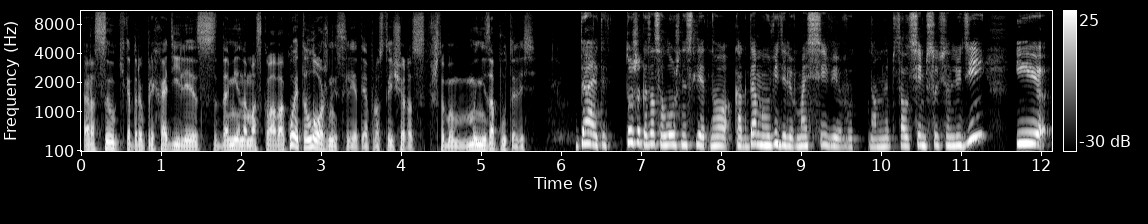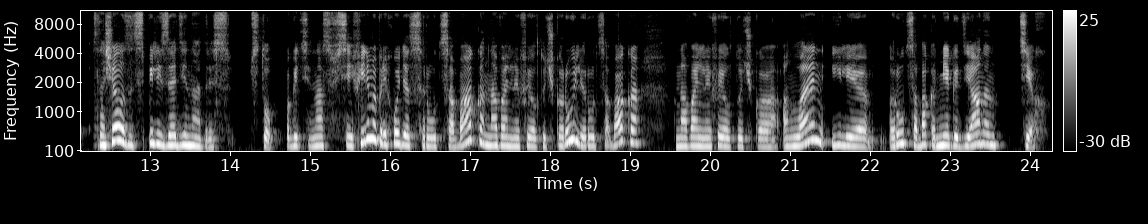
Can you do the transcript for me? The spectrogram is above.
рассылки, которые приходили с домена Москва-Баку, это ложный след. Я просто еще раз, чтобы мы не запутались. Да, это тоже оказался ложный след, но когда мы увидели в массиве, вот нам написал 7 сотен людей, и сначала зацепились за один адрес. Стоп, погодите, у нас все фильмы приходят с root собака, навальныйфейл.ру или root собака, навальныйфейл.онлайн или root собака мегадианон тех.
